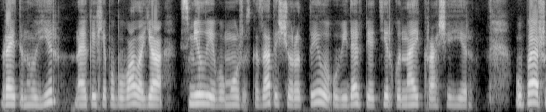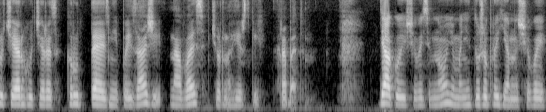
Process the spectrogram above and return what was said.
В рейтингу гір, на яких я побувала, я сміливо можу сказати, що Ротило увійде в п'ятірку найкращих гір. У першу чергу через крутезні пейзажі на весь Чорногірський хребет. Дякую, що ви зі мною. Мені дуже приємно, що ви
